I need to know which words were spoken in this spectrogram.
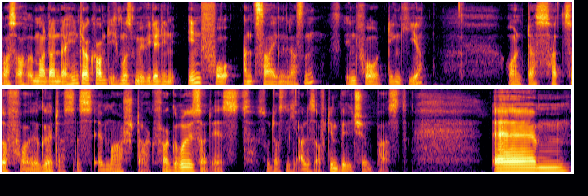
was auch immer dann dahinter kommt. Ich muss mir wieder den Info anzeigen lassen. Das Info-Ding hier. Und das hat zur Folge, dass es immer stark vergrößert ist, sodass nicht alles auf dem Bildschirm passt. Ähm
